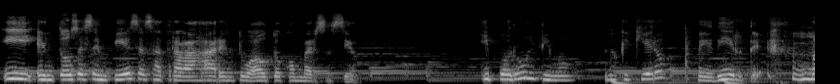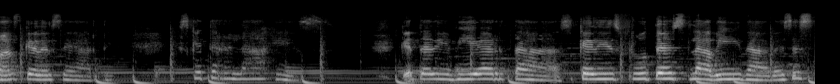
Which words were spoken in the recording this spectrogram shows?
y entonces empieces a trabajar en tu autoconversación. Y por último, lo que quiero pedirte, más que desearte, es que te relajes, que te diviertas, que disfrutes la vida. A veces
